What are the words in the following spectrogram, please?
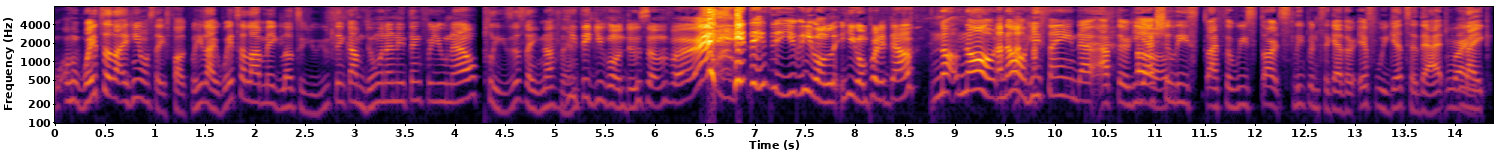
"Wait till I." He don't say fuck, but he like, "Wait till I make love to you. You think I'm doing anything for you now? Please, this ain't nothing." He think you gonna do something for her. he thinks that you he gonna he gonna put it down. No, no, no. He's saying that after he Oh. actually after we start sleeping together, if we get to that, Right. like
